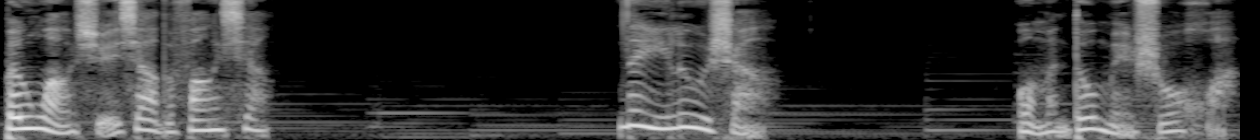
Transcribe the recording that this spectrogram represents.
奔往学校的方向。那一路上，我们都没说话。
